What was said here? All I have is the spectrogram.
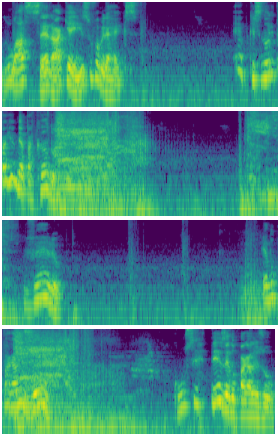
No ar. Será que é isso, família Rex? É, porque senão ele estaria me atacando. Velho. Ela o paralisou. Com certeza ele o paralisou.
